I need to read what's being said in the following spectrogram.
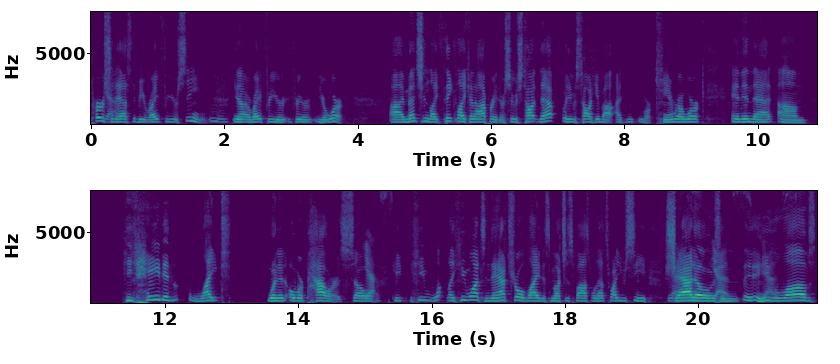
person Yeah. Mm-hmm. has to be right for your scene, you know, right for your for your, your work. I mentioned like think like an operator. So he was taught that he was talking about I think more camera work, and in that um, he hated light when it overpowers. So Yes. he he like he wants natural light as much as possible. That's why you see shadows, and yes, he yes. loves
